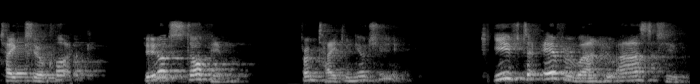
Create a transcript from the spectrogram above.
takes your cloak, do not stop him from taking your tunic. Give to everyone who asks you.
